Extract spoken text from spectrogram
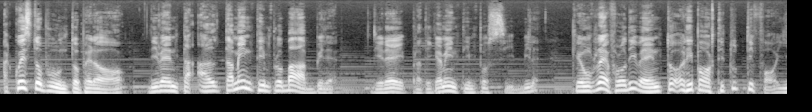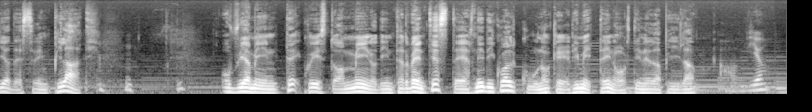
A questo punto però diventa altamente improbabile, direi praticamente impossibile, che un refolo di vento riporti tutti i fogli ad essere impilati. Ovviamente questo a meno di interventi esterni di qualcuno che rimetta in ordine la pila. Ovvio.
